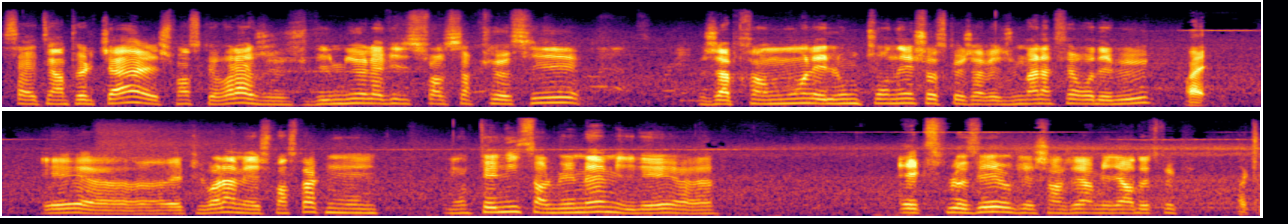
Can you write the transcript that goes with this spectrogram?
ça a été un peu le cas et je pense que voilà, je, je vis mieux la vie sur le circuit aussi. J'appréhende moins les longues tournées, chose que j'avais du mal à faire au début. Ouais. Et, euh, et puis voilà, mais je pense pas que mon, mon tennis en lui-même il est euh, explosé ou que j'ai changé un milliard de trucs. ok.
